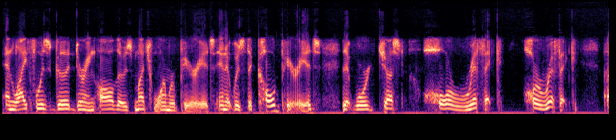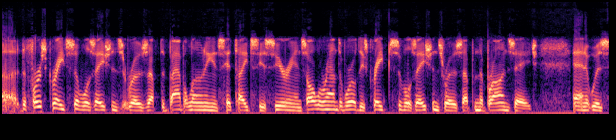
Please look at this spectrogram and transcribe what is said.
and life was good during all those much warmer periods. And it was the cold periods that were just horrific, horrific. Uh, the first great civilizations that rose up, the Babylonians, Hittites, the Assyrians, all around the world, these great civilizations rose up in the Bronze Age, and it was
